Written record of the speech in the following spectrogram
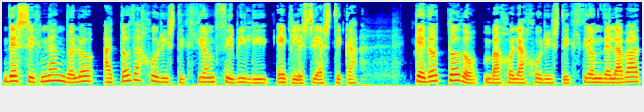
designándolo a toda jurisdicción civil y eclesiástica. Quedó todo bajo la jurisdicción del abad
